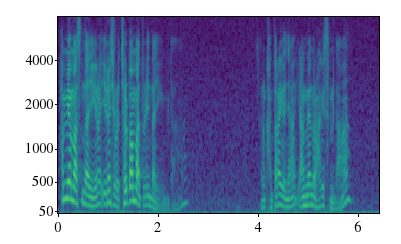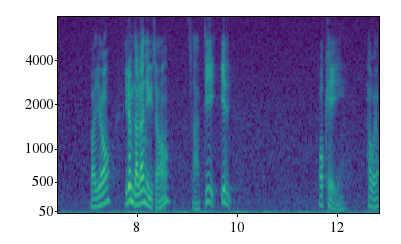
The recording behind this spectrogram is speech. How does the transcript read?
한 면만 쓴다는 얘기는 이런 식으로 절반만 뚫린다는 얘기입니다. 저는 간단하게 그냥 양면으로 하겠습니다. 완료 이름 달라는 얘기죠 자 B1 오케이 하고요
